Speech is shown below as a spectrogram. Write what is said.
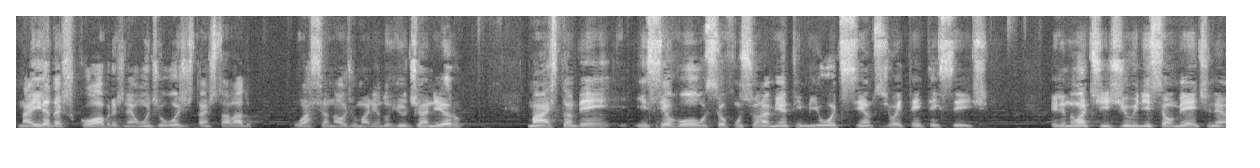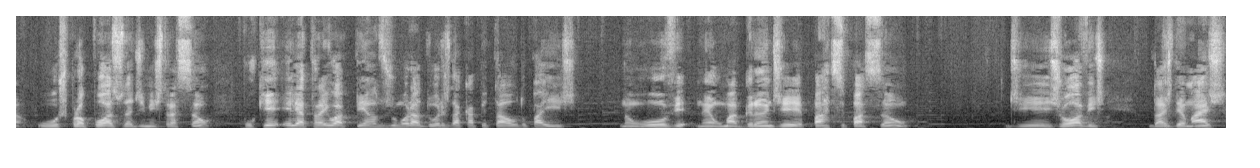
na Ilha das Cobras, né, onde hoje está instalado o Arsenal de Marinha do Rio de Janeiro, mas também encerrou o seu funcionamento em 1886. Ele não atingiu inicialmente né, os propósitos da administração, porque ele atraiu apenas os moradores da capital do país. Não houve né, uma grande participação de jovens das demais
